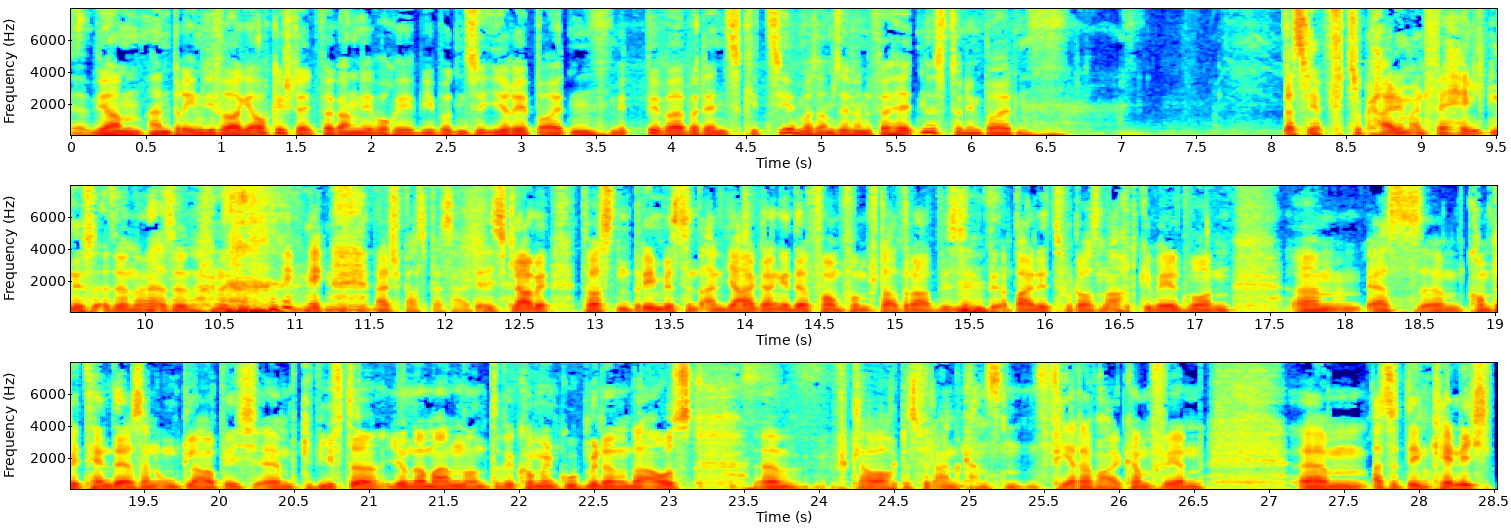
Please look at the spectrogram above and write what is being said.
Äh, wir haben Herrn Brehm die Frage auch gestellt vergangene Woche. Wie würden Sie Ihre beiden Mitbewerber denn skizzieren? Was haben Sie für ein Verhältnis zu den beiden? Das wäre zu keinem ein Verhältnis, also, ne, also, nein, Spaß beiseite. Ich glaube, Thorsten Brehm, wir sind ein Jahrgang in der Form vom Stadtrat, wir sind mhm. beide 2008 gewählt worden. Ähm, er ist ähm, kompetent, er ist ein unglaublich ähm, gewiefter junger Mann und wir kommen gut miteinander aus. Ähm, ich glaube auch, das wird ein ganz fairer Wahlkampf werden. Ähm, also den kenne ich,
